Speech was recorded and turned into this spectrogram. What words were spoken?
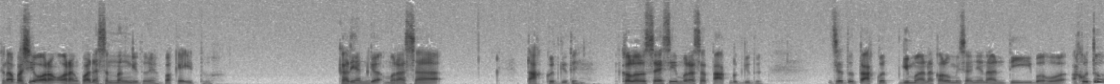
Kenapa sih orang-orang pada seneng gitu ya pakai itu? Kalian nggak merasa takut gitu ya kalau saya sih merasa takut gitu. Saya tuh takut gimana kalau misalnya nanti bahwa aku tuh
